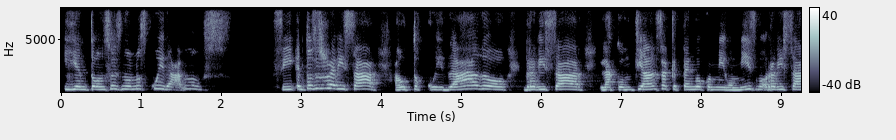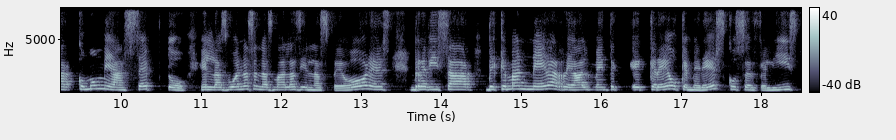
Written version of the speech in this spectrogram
y entonces no nos cuidamos? ¿Sí? Entonces revisar autocuidado, revisar la confianza que tengo conmigo mismo, revisar cómo me acepto en las buenas, en las malas y en las peores, revisar de qué manera realmente eh, creo que merezco ser feliz,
